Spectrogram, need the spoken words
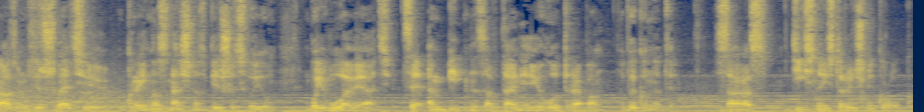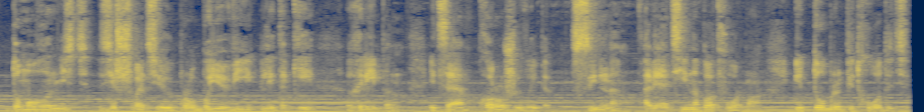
Разом зі Швецією Україна значно збільшить свою бойову авіацію. Це амбітне завдання, його треба виконати. Зараз дійсно історичний крок. Домовленість зі Швецією про бойові літаки Гріпен. І це хороший вибір. Сильна авіаційна платформа і добре підходить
